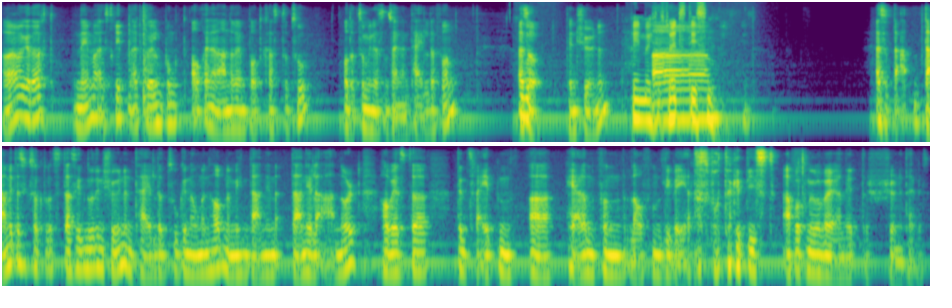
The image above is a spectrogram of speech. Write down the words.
habe ich mir gedacht, nehmen wir als dritten aktuellen Punkt auch einen anderen Podcast dazu. Oder zumindest einen Teil davon. Also den schönen. Wen möchtest du jetzt Ähm, dissen? Also da, damit, dass ich gesagt habe, dass ich nur den schönen Teil dazu genommen habe, nämlich Daniel, Daniel Arnold, habe ich jetzt da den zweiten äh, Herrn von Laufen, liebe Erdnussbutter gedisst. Einfach nur, weil er nicht der schöne Teil ist.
